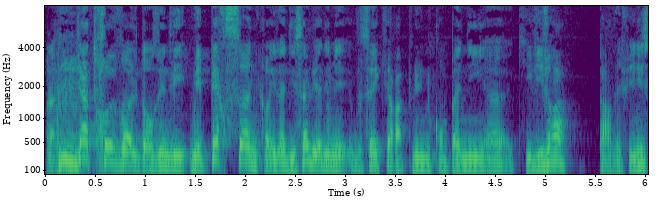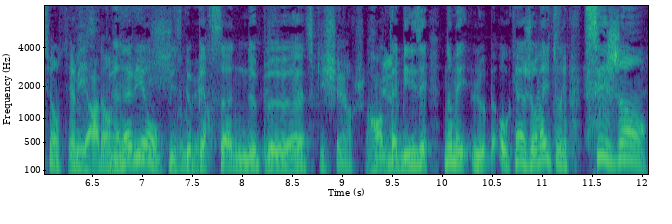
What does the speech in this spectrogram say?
Quatre vols dans une vie. Mais personne, quand il a dit ça, lui a dit mais vous savez qu'il n'y aura plus une compagnie euh, qui vivra par définition. C'est-à-dire qu'il n'y aura plus un avion, puisque personne ne peut euh, rentabiliser. Non, mais aucun journaliste. Ces gens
